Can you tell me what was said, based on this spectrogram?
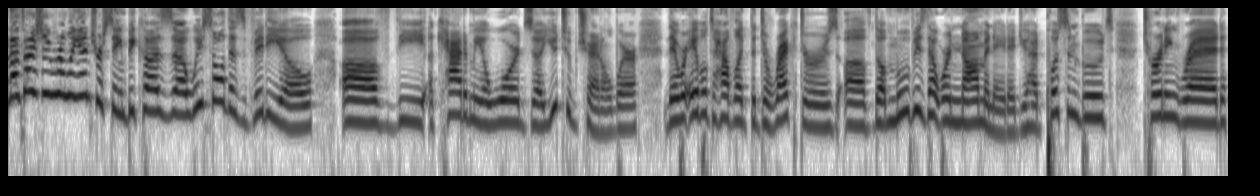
that's actually really interesting because uh, we saw this video of the Academy Awards uh, YouTube channel where they were able to have like the directors of the movies that were nominated. You had Puss in Boots, Turning Red,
